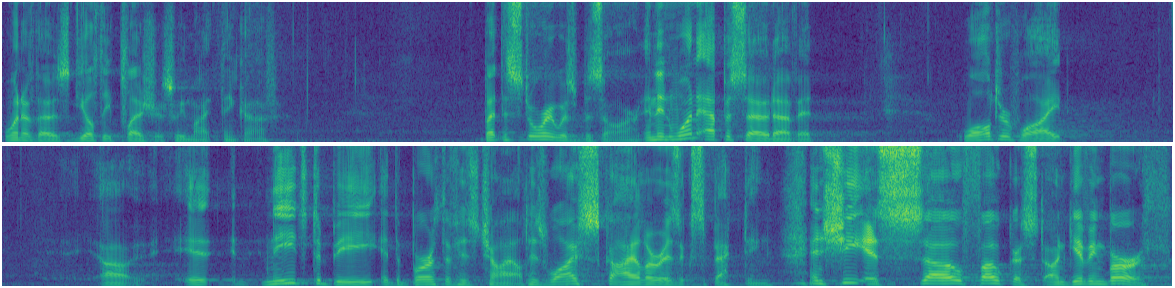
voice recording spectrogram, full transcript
One of those guilty pleasures we might think of. But the story was bizarre. And in one episode of it, Walter White uh, it needs to be at the birth of his child. His wife, Skyler, is expecting, and she is so focused on giving birth.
